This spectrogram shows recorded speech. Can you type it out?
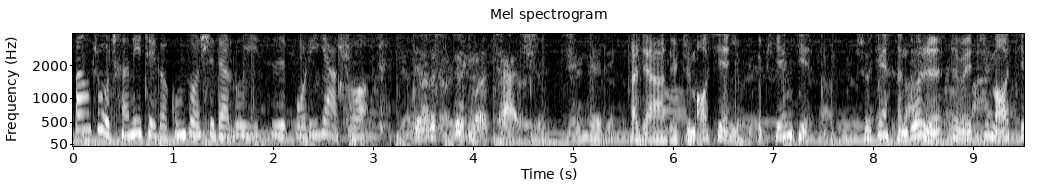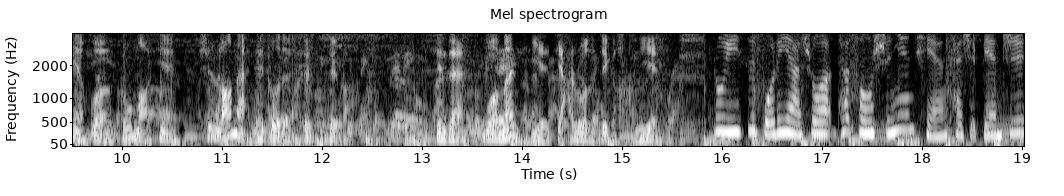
帮助成立这个工作室的路易斯·伯利亚说：“大家对织毛线有一个偏见。首先，很多人认为织毛线或钩毛线是老奶奶做的事，对吧？现在我们也加入了这个行业。”路易斯·伯利亚说：“他从十年前开始编织，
